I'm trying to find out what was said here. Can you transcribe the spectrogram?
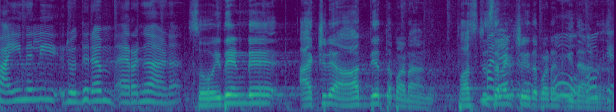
ഫൈനലി രുദ്രം ഇറങ്ങുകയാണ്. സോ ഇത് എന്റെ ആക്ച്വലി ആദ്യത്തെ പടമാണ്. ഫസ്റ്റ് സെലക്ട് ചെയ്ത പടം. ഇതാണ് okay.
